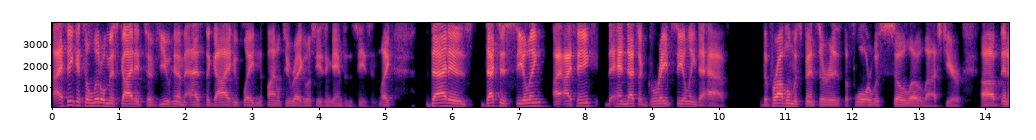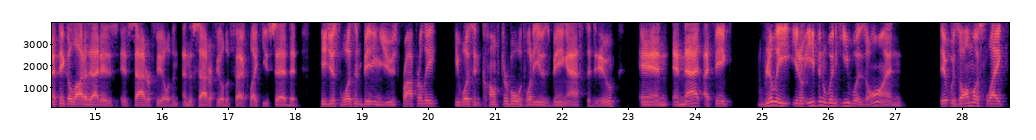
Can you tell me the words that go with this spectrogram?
I think it's a little misguided to view him as the guy who played in the final two regular season games of the season. Like that is that's his ceiling, I, I think, and that's a great ceiling to have. The problem with Spencer is the floor was so low last year, uh, and I think a lot of that is is Satterfield and, and the Satterfield effect, like you said, that he just wasn't being used properly. He wasn't comfortable with what he was being asked to do, and and that I think really, you know, even when he was on, it was almost like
